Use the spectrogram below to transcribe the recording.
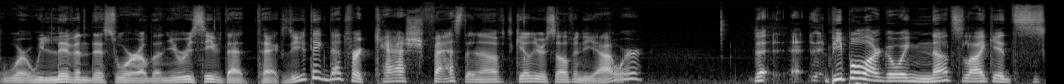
where we live in this world and you receive that text. Do you take that for cash fast enough to kill yourself in the hour? The, uh, people are going nuts like it's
